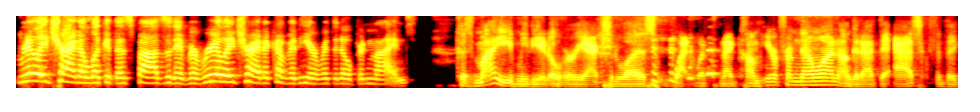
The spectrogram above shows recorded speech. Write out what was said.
really trying to look at this positive and really trying to come in here with an open mind. Because my immediate overreaction was, what? When I come here from now on, I'm gonna have to ask for the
